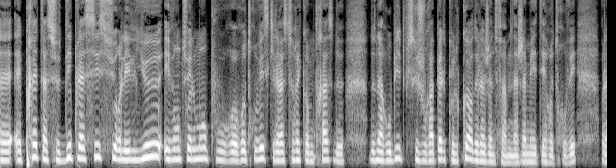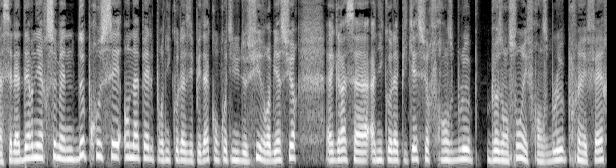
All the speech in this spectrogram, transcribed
euh, est prête à se déplacer sur les lieux, éventuellement pour retrouver ce qu'il resterait comme trace de, de Naroubi, puisque je vous rappelle que le corps de la jeune femme n'a jamais été retrouvé. Voilà, c'est la dernière semaine de procès en appel pour Nicolas Zepeda qu'on continue de suivre, bien sûr, euh, grâce à, Nicolas Piquet sur France Bleu Besançon et francebleu.fr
